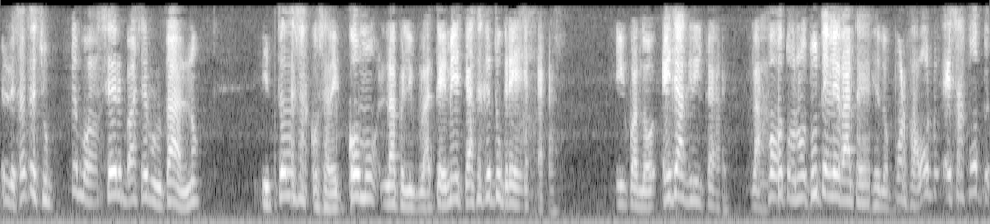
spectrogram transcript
el desastre supremo, va a ser, va a ser brutal, ¿no? Y todas esas cosas de cómo la película te mete, hace que tú creas. Y cuando ella grita, la foto, no, tú te levantas diciendo, por favor, esa foto,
